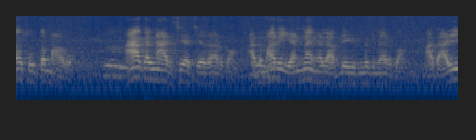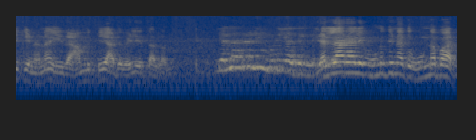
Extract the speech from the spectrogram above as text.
தான் சுத்தமாகும். ஆக்கல்னா அரிசி அரிசியாக தான் இருக்கும். அது மாதிரி எண்ணங்கள் அப்படி இருந்துக்கினே இருக்கும். அதை அழிக்கணும்னா இதை அமுத்தி அதை வெளியே தள்ளணும். எல்லாராலையும் முடியாது? எல்லாராலையும் உனக்குன்னு அது உன்னை பார்.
